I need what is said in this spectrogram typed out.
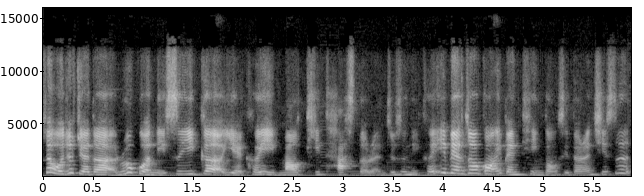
所以我就觉得，如果你是一个也可以 multitask 的人，就是你可以一边做工一边听东西的人，其实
